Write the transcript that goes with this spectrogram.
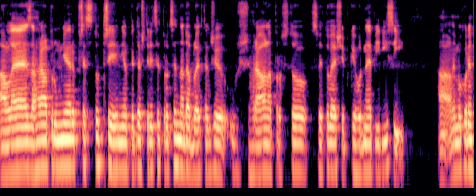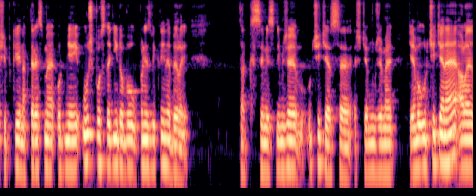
ale zahrál průměr přes 103, měl 45% na doublech, takže už hrál naprosto světové šipky hodné PDC. A mimochodem šipky, na které jsme od něj už poslední dobou úplně zvyklí nebyli tak si myslím, že určitě se ještě můžeme, nebo určitě ne, ale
